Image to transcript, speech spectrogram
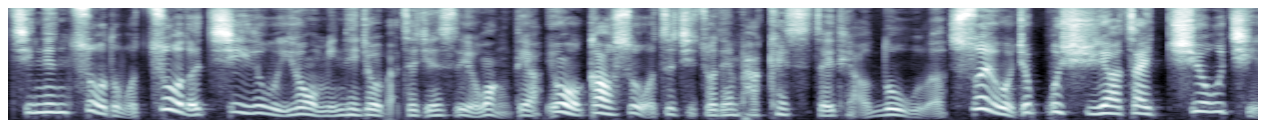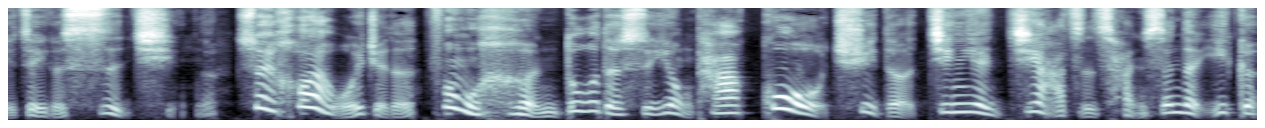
今天做的，我做了记录以后，我明天就会把这件事也忘掉，因为我告诉我自己，昨天 podcast 这条路了，所以我就不需要再纠结这个事情了。所以后来我会觉得，父母很多的是用他过去的经验价值产生的一个。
